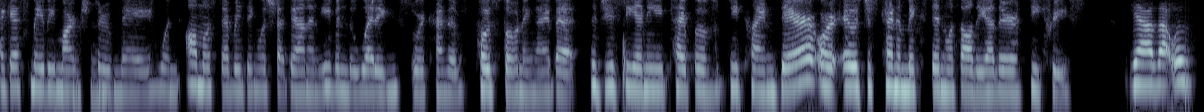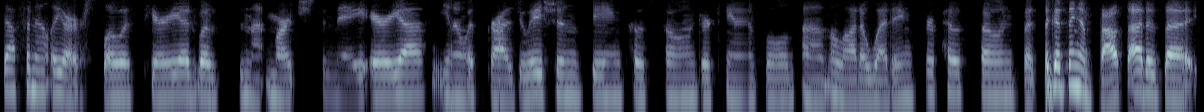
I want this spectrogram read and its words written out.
I guess maybe March mm-hmm. through May, when almost everything was shut down and even the weddings were kind of postponing, I bet. Did you see any type of decline there or it was just kind of mixed in with all the other decrease? Yeah, that was definitely our slowest period was in that March to May area, you know, with graduations being postponed or canceled. Um, a lot of weddings were postponed. But the good thing about that is that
